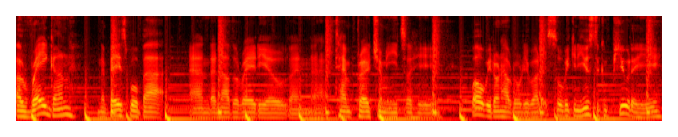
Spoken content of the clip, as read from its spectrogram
a ray gun and a baseball bat and another radio and a temperature meter here. Well, we don't have to worry about it, so we can use the computer here.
